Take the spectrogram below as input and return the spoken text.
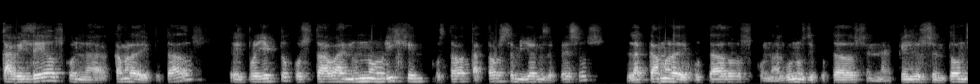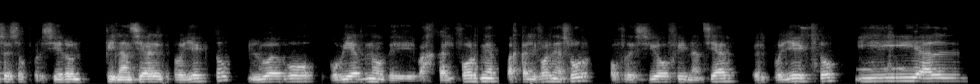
cabildeos con la Cámara de Diputados, el proyecto costaba, en un origen, costaba 14 millones de pesos. La Cámara de Diputados, con algunos diputados en aquellos entonces, ofrecieron financiar el proyecto. Luego, el gobierno de Baja California, Baja California Sur, ofreció financiar el proyecto y al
